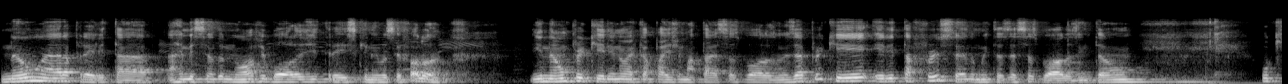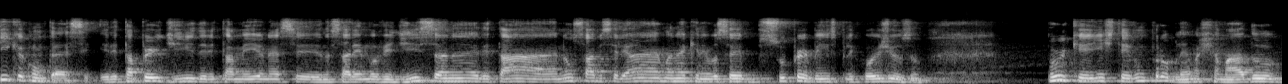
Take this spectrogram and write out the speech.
Não era para ele estar tá arremessando nove bolas de três, que nem você falou. E não porque ele não é capaz de matar essas bolas, mas é porque ele está forçando muitas dessas bolas. Então, o que que acontece? Ele tá perdido, ele tá meio nesse, nessa areia movediça, né? Ele tá. não sabe se ele arma, né? Que nem você super bem explicou, Gilson. Porque a gente teve um problema chamado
